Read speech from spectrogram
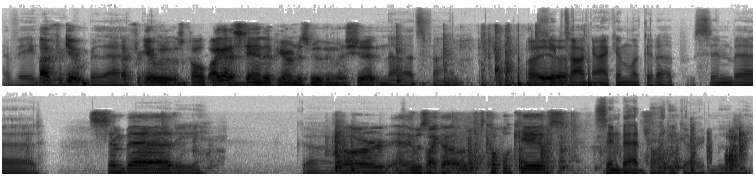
I, vaguely I forget- remember that. I forget what it was called. I got to stand up here. I'm just moving my shit. no, that's fine. I, Keep uh, talking. I can look it up. Sinbad, Sinbad body, guard. guard and it was like a couple kids Sinbad bodyguard movie.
